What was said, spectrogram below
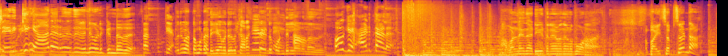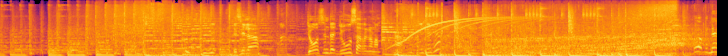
ശരിക്കും ഞാനായിരുന്നു ഇത് ഇവന് കൊടുക്കേണ്ടത്. സത്യം. ഒരു വട്ടം കൂടെ അടിക്കാൻ പറ്റും കറക്റ്റ് ആയിട്ട് കൊണ്ടില്ല ഓക്കെ അടുത്ത ആൾ അവളിനെ അടി കിട്ടണേ നിങ്ങൾ പോണതാ. ബൈസപ്സ് ഉണ്ടാ ജസീല ജോസിന്റെ ജ്യൂസ് ഇറങ്ങണം. പിന്നെ?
